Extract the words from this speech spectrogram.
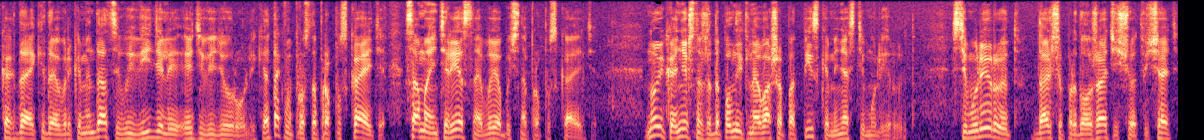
когда я кидаю в рекомендации, вы видели эти видеоролики. А так вы просто пропускаете. Самое интересное вы обычно пропускаете. Ну и, конечно же, дополнительная ваша подписка меня стимулирует. Стимулирует дальше продолжать еще отвечать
